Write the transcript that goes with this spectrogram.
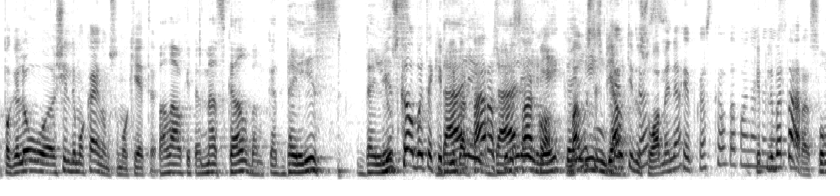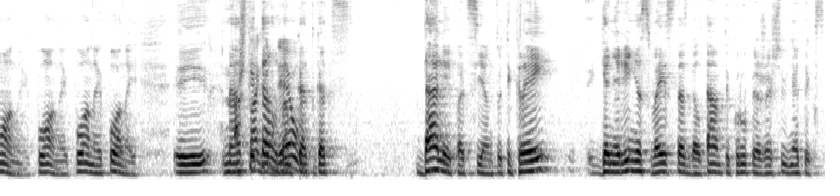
pagaliau šildymo kainoms sumokėti. Palaukite, mes kalbam, kad dalis. dalis Jūs kalbate kaip daliai, libertaras, kuris sako, man nusispjauti visuomenę. Kaip kas kalba, ponai? Kaip libertaras. Ponai, ponai, ponai, ponai. Mes tai kalbam, kad, kad daliai pacientų tikrai generinis vaistas dėl tam tikrų priežasčių netiks.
